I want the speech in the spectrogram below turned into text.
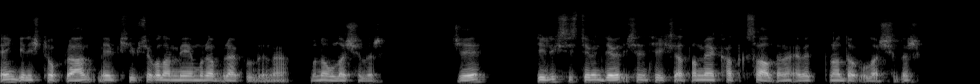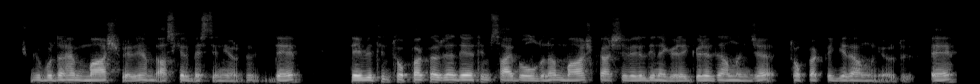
En geniş toprağın mevkisi yüksek olan memura bırakıldığına, buna ulaşılır. C. Dirlik sistemin devlet işlerini teşkilatlamaya katkı sağladığına, evet buna da ulaşılır. Çünkü burada hem maaş veriliyor hem de asker besleniyordu. D. Devletin topraklar üzerine denetim sahibi olduğuna maaş karşılığı verildiğine göre görevden alınınca toprakta geri alınıyordu. E.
